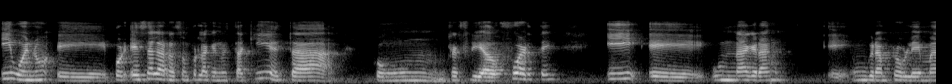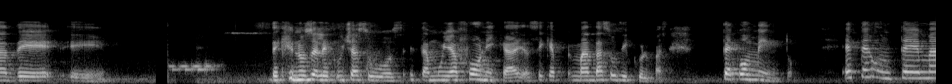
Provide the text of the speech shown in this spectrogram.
Y bueno, eh, por, esa es la razón por la que no está aquí, está con un resfriado fuerte y una gran, un gran problema de que no se le escucha su voz, está muy afónica, así que manda sus disculpas. Te comento, este es un tema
